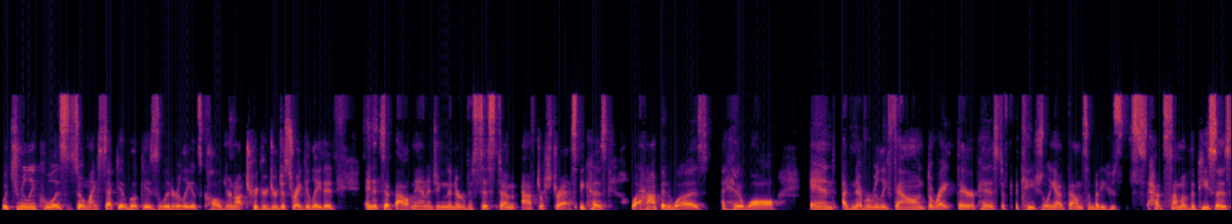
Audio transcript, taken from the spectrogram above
what's really cool is, so my second book is literally, it's called You're Not Triggered, You're Dysregulated. And it's about managing the nervous system after stress because what happened was I hit a wall and I've never really found the right therapist. Occasionally I've found somebody who's had some of the pieces.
